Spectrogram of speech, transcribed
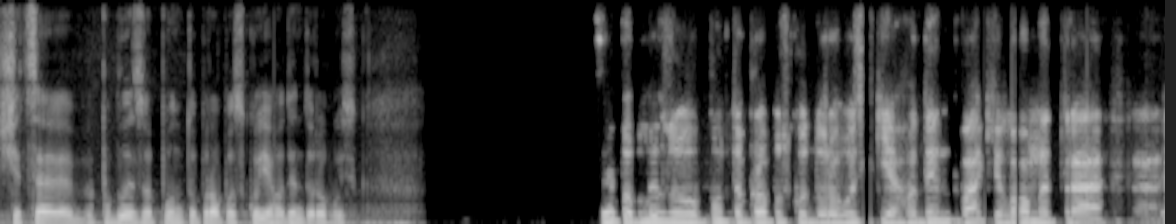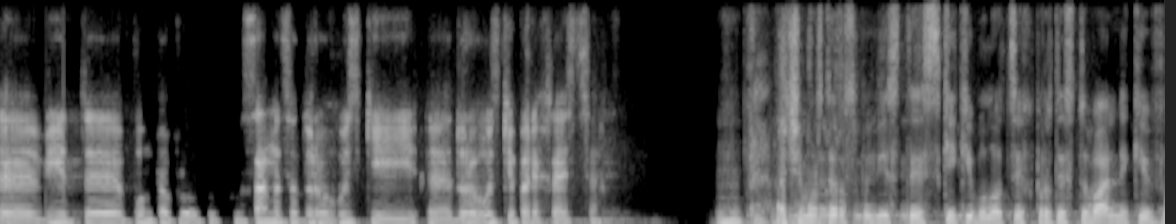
чи це поблизу пункту пропуску Ягодин Дорогуськ? Це поблизу пункту пропуску Дорогуський Ягодин, 2 кілометра е, від е, пункту пропуску. Саме це Дорогуський, е, Дорогуське перехрестя. А чи можете розповісти, скільки було цих протестувальників,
